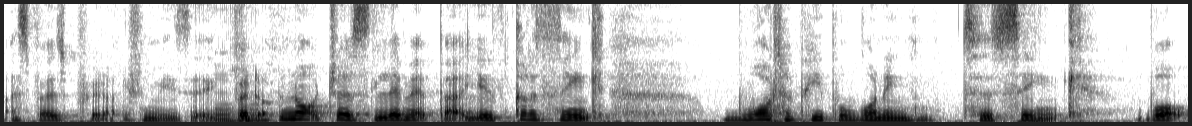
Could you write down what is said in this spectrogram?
I suppose, production music. Mm-hmm. But not just limit, but you've got to think, what are people wanting to think? What,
